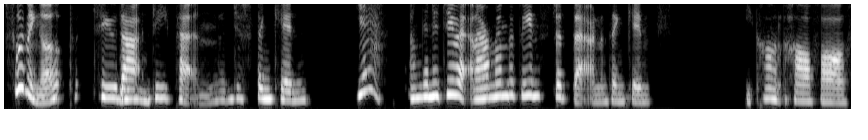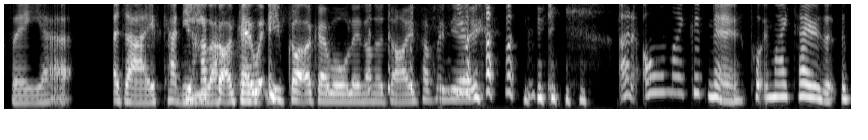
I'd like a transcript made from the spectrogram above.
swimming up to that mm. deep end, and just thinking, yeah, I'm going to do it. And I remember being stood there and I'm thinking, you can't half-arse a uh, a dive, can you? You have, you have got to go. go you've got to go all in on a dive, haven't you? you and oh my goodness, putting my toes at the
